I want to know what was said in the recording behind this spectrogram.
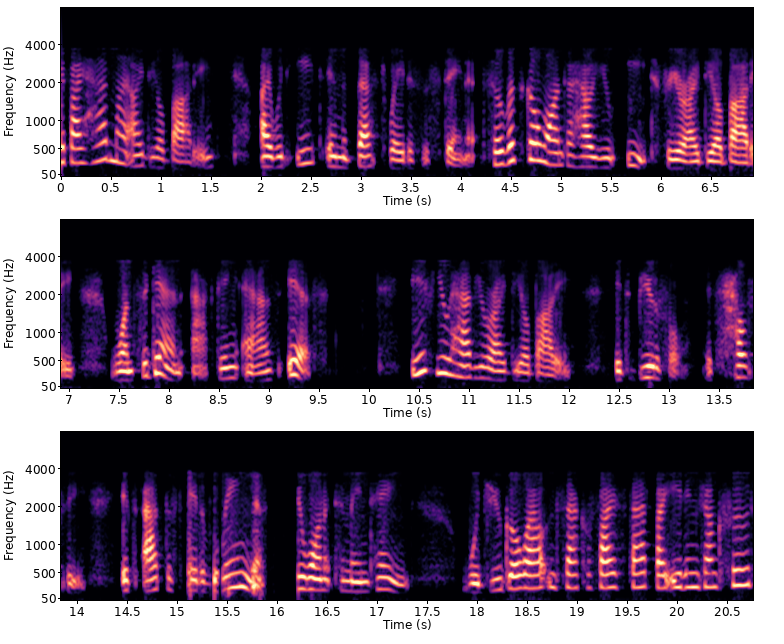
if I had my ideal body, I would eat in the best way to sustain it. So let's go on to how you eat for your ideal body. Once again, acting as if. If you have your ideal body, it's beautiful, it's healthy, it's at the state of leanness you want it to maintain. Would you go out and sacrifice that by eating junk food?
